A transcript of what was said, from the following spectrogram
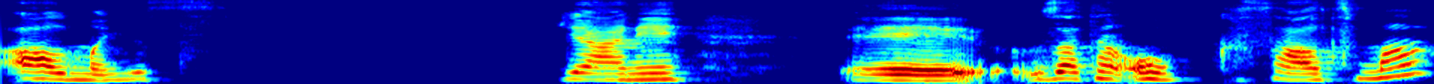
almayız. Yani e, zaten o kısaltma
